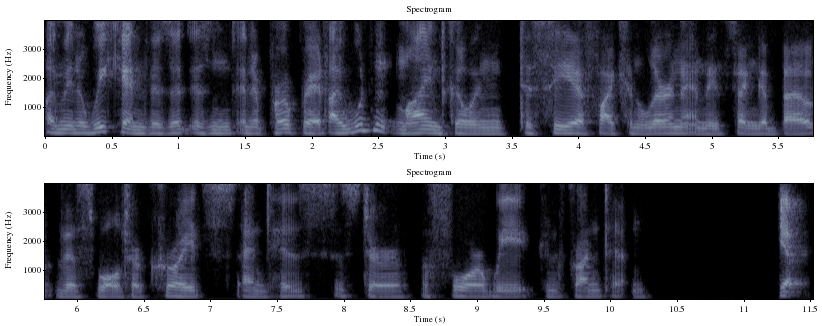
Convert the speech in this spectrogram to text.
I mean, a weekend visit isn't inappropriate. I wouldn't mind going to see if I can learn anything about this Walter Kreutz and his sister before we confront him. Yep.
